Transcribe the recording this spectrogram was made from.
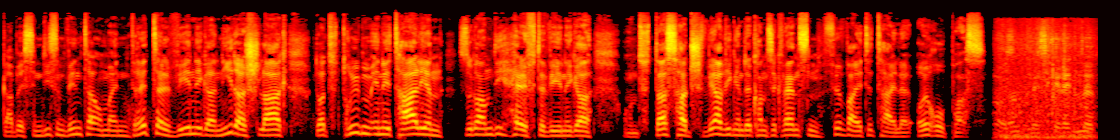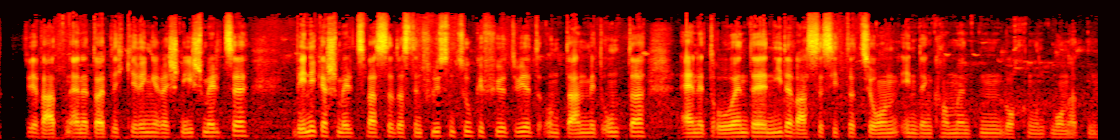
gab es in diesem Winter um ein Drittel weniger Niederschlag, dort drüben in Italien sogar um die Hälfte weniger. Und das hat schwerwiegende Konsequenzen für weite Teile Europas. Wir erwarten eine deutlich geringere Schneeschmelze, weniger Schmelzwasser, das den Flüssen zugeführt wird und dann mitunter eine drohende Niederwassersituation in den kommenden Wochen und Monaten.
